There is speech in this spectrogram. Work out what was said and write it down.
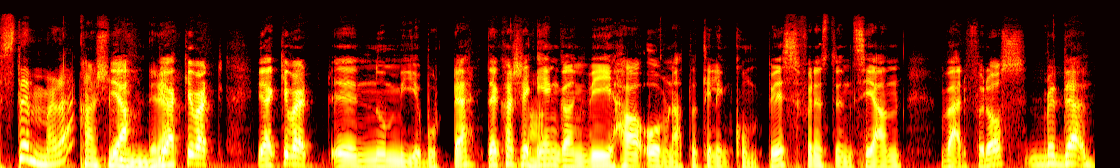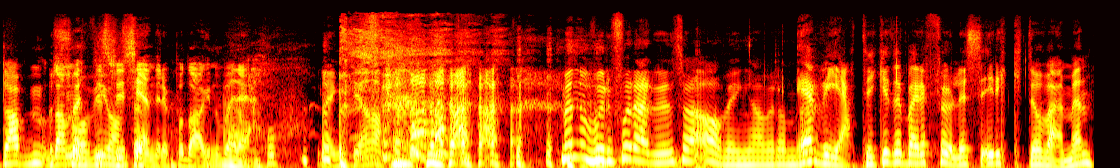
Stemmer det? Kanskje Ja, vi mindre. har ikke vært, vi har ikke vært uh, noe mye borte. Det er kanskje en gang vi har overnatta til en kompis for en stund siden hver for oss. Men da, da, Og da møttes vi vi senere på dagen og bare ja. lenge siden, da. Men hvorfor er dere så avhengige av hverandre? Jeg vet ikke, det bare føles riktig å være med en.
